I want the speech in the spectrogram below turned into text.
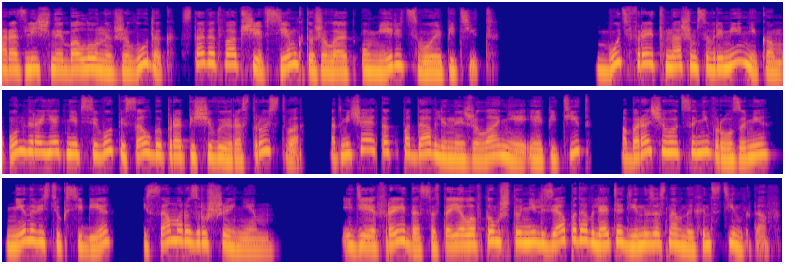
А различные баллоны в желудок ставят вообще всем, кто желает умерить свой аппетит. Будь Фрейд нашим современником, он, вероятнее всего, писал бы про пищевые расстройства, отмечая, как подавленные желания и аппетит оборачиваются неврозами, ненавистью к себе и саморазрушением. Идея Фрейда состояла в том, что нельзя подавлять один из основных инстинктов.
